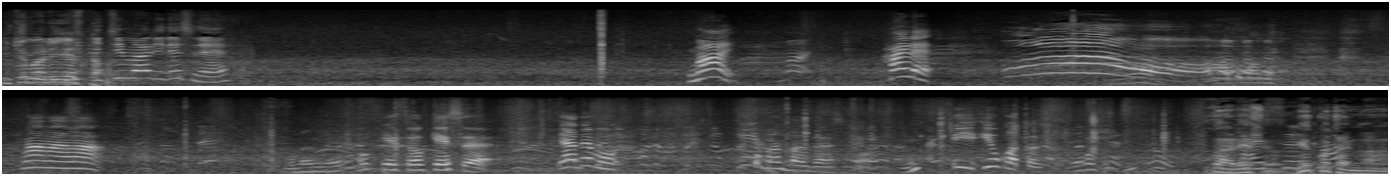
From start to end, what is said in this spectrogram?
一割 ですか？一マリですねうまい。入れ。おおまあまあまあ。ごめんね。オッケーですオッケーです。いやでもいい判断じゃないですか。いい良かったです。これあれですよ。ゆっこちゃんが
